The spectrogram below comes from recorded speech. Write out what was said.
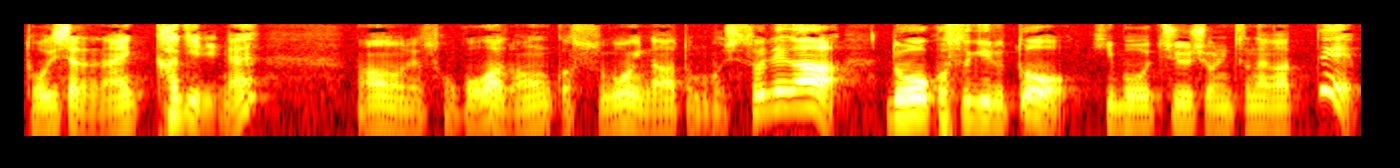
当事者じゃない限りね。なのでそこはなんかすごいなと思うしそれが度を濃すぎると誹謗中傷につながって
